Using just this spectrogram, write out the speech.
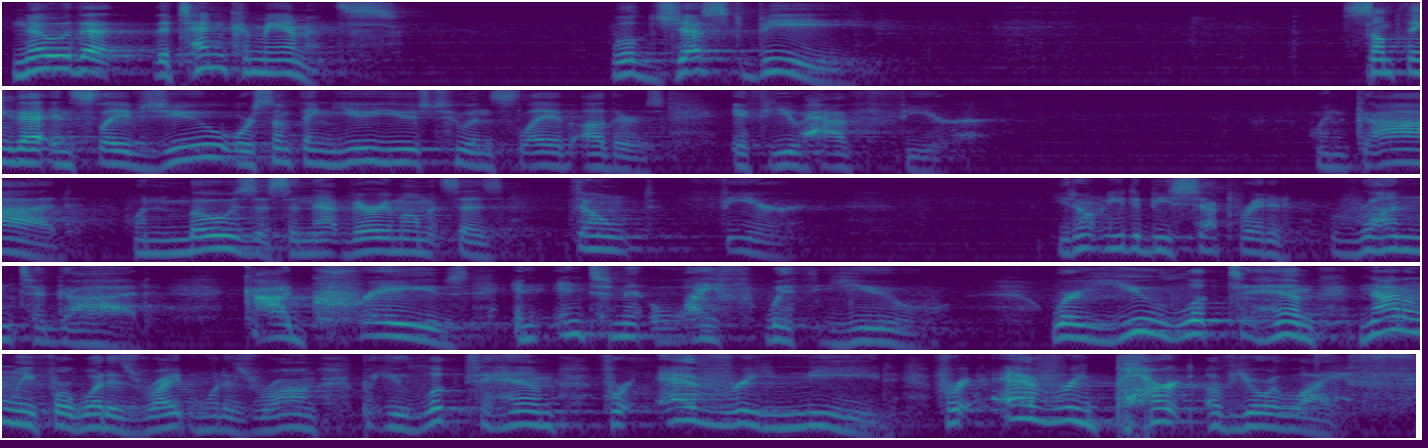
know that the Ten Commandments will just be something that enslaves you or something you use to enslave others, if you have fear. When God, when Moses in that very moment says, Don't fear, you don't need to be separated. Run to God. God craves an intimate life with you where you look to Him not only for what is right and what is wrong, but you look to Him for every need, for every part of your life,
